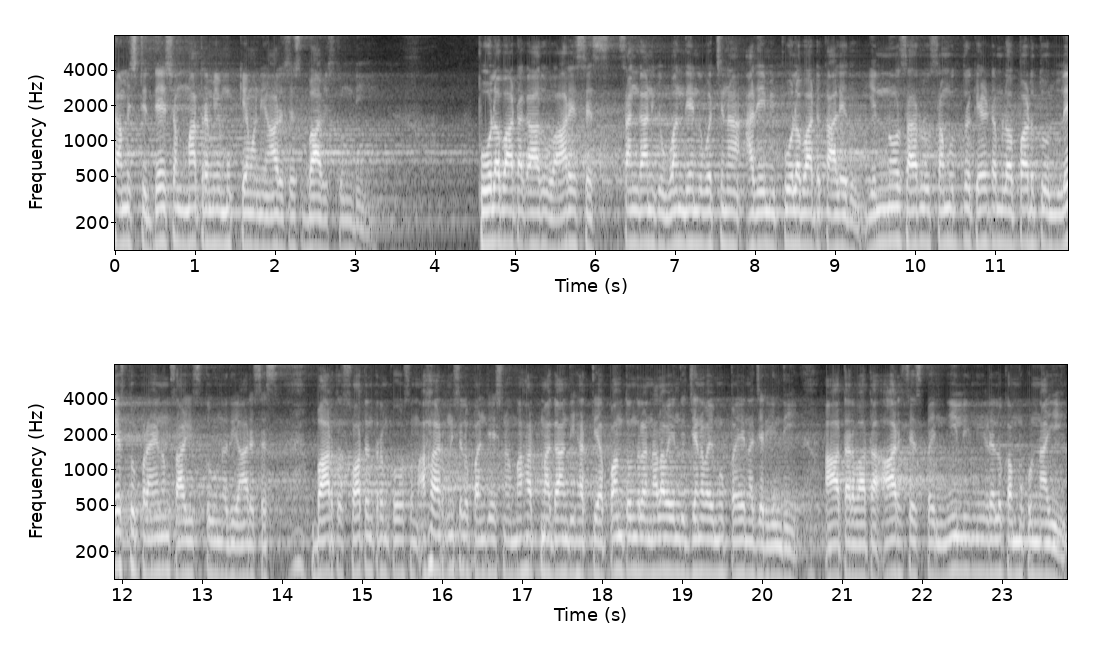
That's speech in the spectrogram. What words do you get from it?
సమిష్టి దేశం మాత్రమే ముఖ్యమని ఆర్ఎస్ఎస్ భావిస్తుంది. పూలబాట కాదు ఆర్ఎస్ఎస్ సంఘానికి వందేళ్ళు వచ్చినా అదేమి పూలబాట కాలేదు. ఎన్నోసార్లు సముద్ర కేరటంలో పడుతూ లేస్తూ ప్రయాణం సాగిస్తూ ఉన్నది ఆర్ఎస్ఎస్. భారత స్వాతంత్రం కోసం అహర్నిశలు పనిచేసిన మహాత్మా గాంధీ హత్య పంతొమ్మిది వందల నలభై ఎనిమిది జనవరి ముప్పైన జరిగింది. ఆ తర్వాత ఆర్ఎస్ఎస్పై నీలి నీడలు కమ్ముకున్నాయి.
